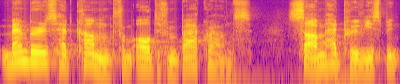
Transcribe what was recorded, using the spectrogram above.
Members had come from all different backgrounds. Some had previously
